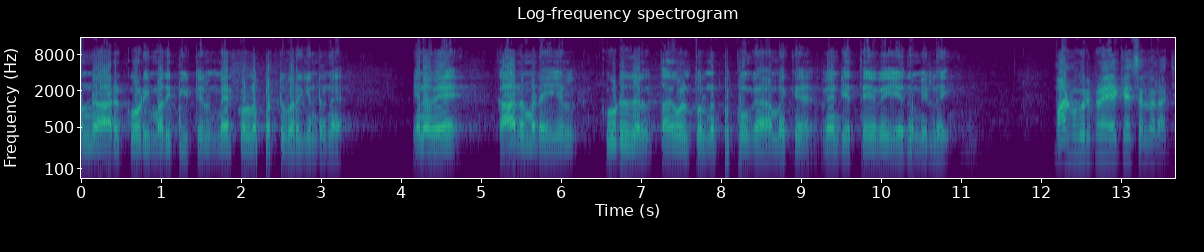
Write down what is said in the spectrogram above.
ஒன்று ஆறு கோடி மதிப்பீட்டில் மேற்கொள்ளப்பட்டு வருகின்றன. எனவே காரமடையில் கூடுதல் தகவல் தொழில்நுட்ப பூங்கா அமைக்க வேண்டிய தேவை ஏதும் இல்லை. மாண்புமிகு உறுப்பினர் ஏ கே செல்வராஜ்.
